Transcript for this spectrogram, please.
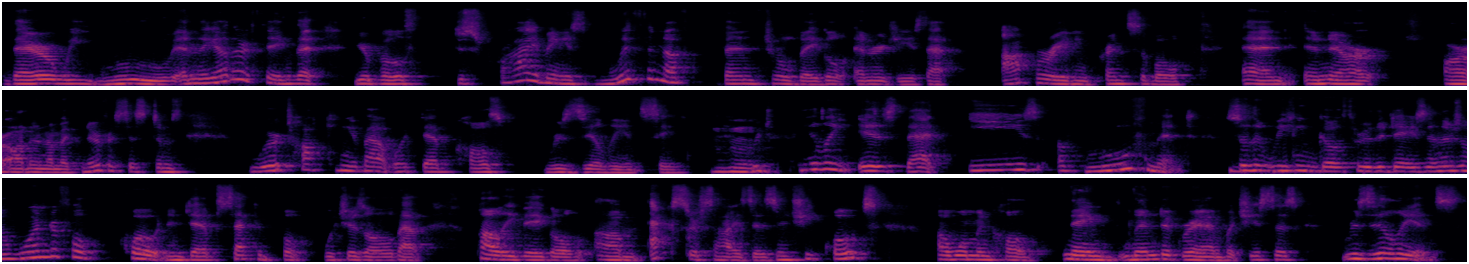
there we move. And the other thing that you're both describing is with enough ventral vagal energy is that operating principle. And in our, our autonomic nervous systems, we're talking about what Deb calls resiliency, mm-hmm. which really is that ease of movement so that we can go through the days. And there's a wonderful quote in Deb's second book, which is all about polyvagal um, exercises. And she quotes a woman called named Linda Graham, but she says, resilience,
